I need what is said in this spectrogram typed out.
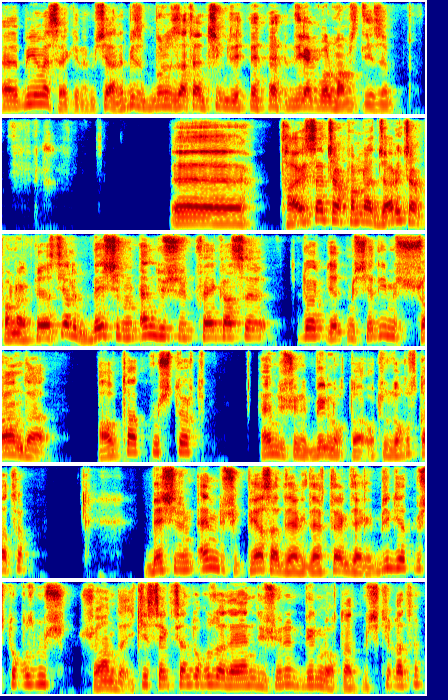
e, büyüme sergilemiş. Yani biz bunu zaten şimdi direkt olmamış diyeceğim. E, tarihsel çarpanlar, cari çarpanlar kıyaslayalım. 5 yılın en düşük FK'sı 4.77'ymiş. Şu anda 6.64. En düşüğünü 1.39 katı. 5 yılın en düşük piyasa değeri defter değeri 1.79'muş. Şu anda 2.89'a da en düşüğünün 1.62 katı.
